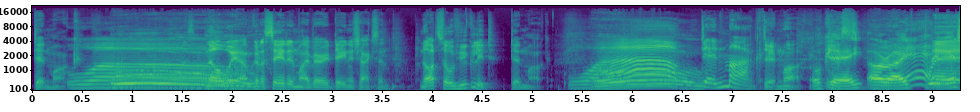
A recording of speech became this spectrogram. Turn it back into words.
Denmark." Whoa! No, way, I'm gonna say it in my very Danish accent. Not so hyggeligt Denmark. Wow! Denmark. Denmark. Okay, yes. all right, Yeah. bring it.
